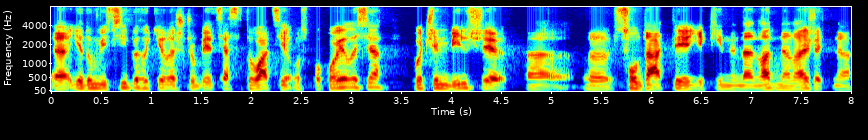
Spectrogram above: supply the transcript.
Е, я думаю, всі би хотіли, щоб ця ситуація успокоїлася. Бо чим більше е, е, солдати, які не належать на,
